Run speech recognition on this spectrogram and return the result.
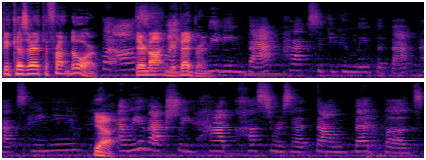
because they're at the front door. But also, they're not in your like, bedroom. Leaving backpacks, if you can leave the backpacks hanging. Yeah. And we have actually had customers that have found bed bugs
